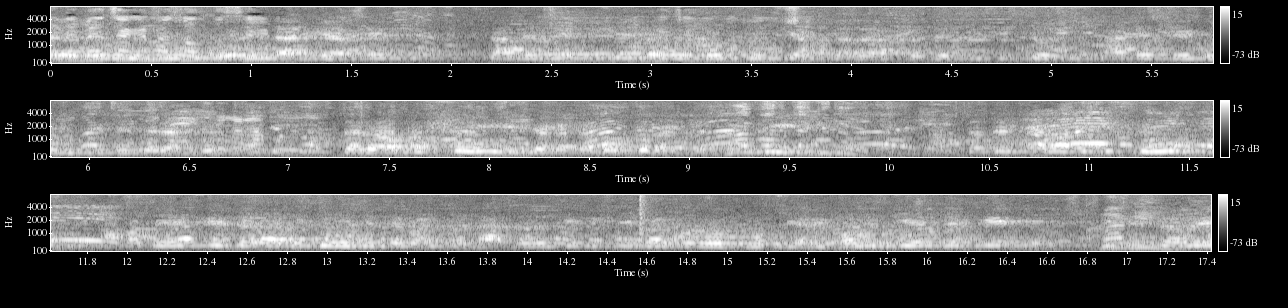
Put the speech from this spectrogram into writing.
এটা বেচা কেনা চলতেছে এটা। তারা অবশ্যই এই জায়গাটা বন্ধ রাখবেন। আপনাদের কারণে কিন্তু আমাদের ক্রেতারা ভিতরে যেতে পারছে না বেশিরভাগ অনুরোধ করছি আমি ভলেন্টিয়ারদেরকে বিশেষভাবে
